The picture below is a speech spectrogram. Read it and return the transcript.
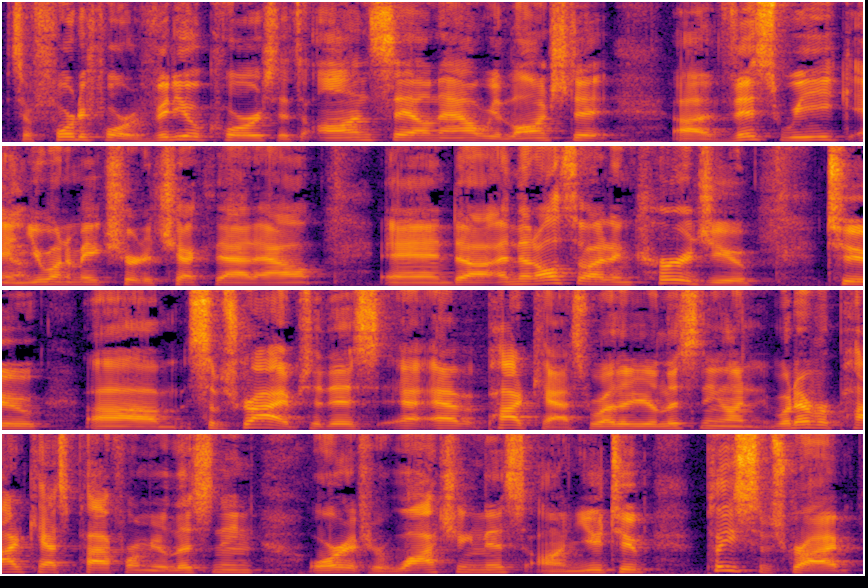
It's a 44 video course. It's on sale now. We launched it uh, this week, and you want to make sure to check that out. And uh, and then also, I'd encourage you to um, subscribe to this uh, uh, podcast, whether you're listening on whatever podcast platform you're listening, or if you're watching this on YouTube. Please subscribe.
